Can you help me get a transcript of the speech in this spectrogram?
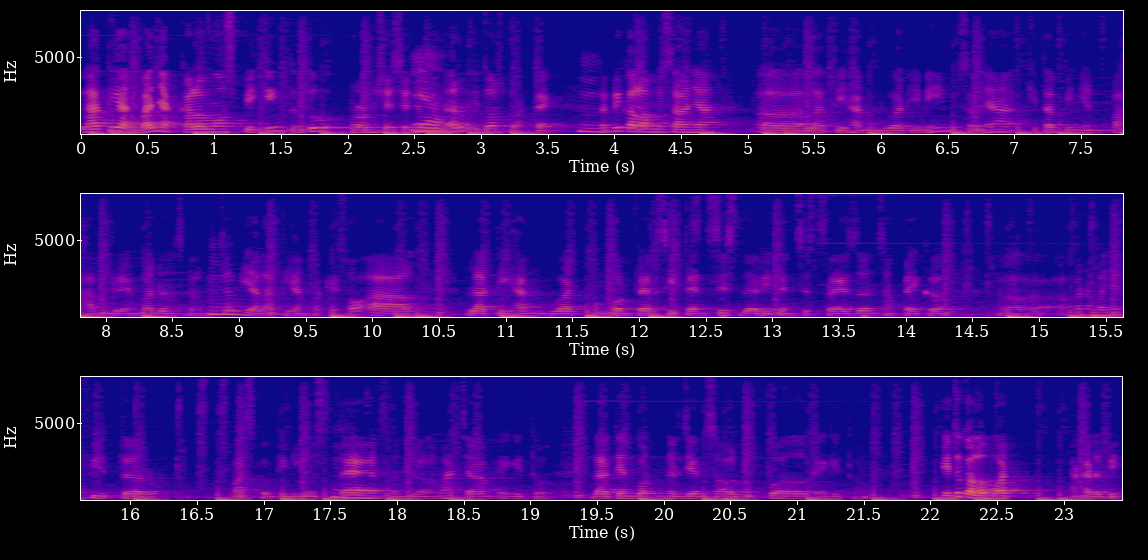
latihan banyak. Kalau mau speaking tentu pronunciation-nya Iya. benar itu harus praktek. Hmm. Tapi kalau misalnya eh, latihan buat ini, misalnya kita pingin paham grammar dan segala macam, Hmm. ya latihan pakai soal, latihan buat mengkonversi tenses dari tenses present sampai ke eh, apa namanya future past continuous Hmm. tense dan segala macam kayak gitu. Latihan buat ngerjain soal TOEFL kayak gitu. Itu kalau buat akademik.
